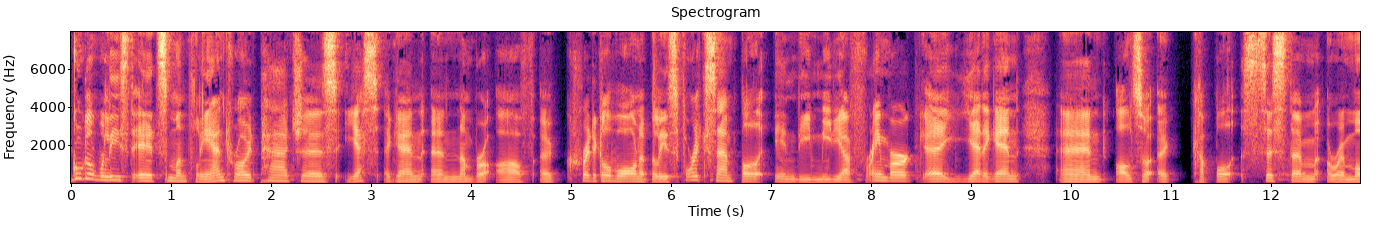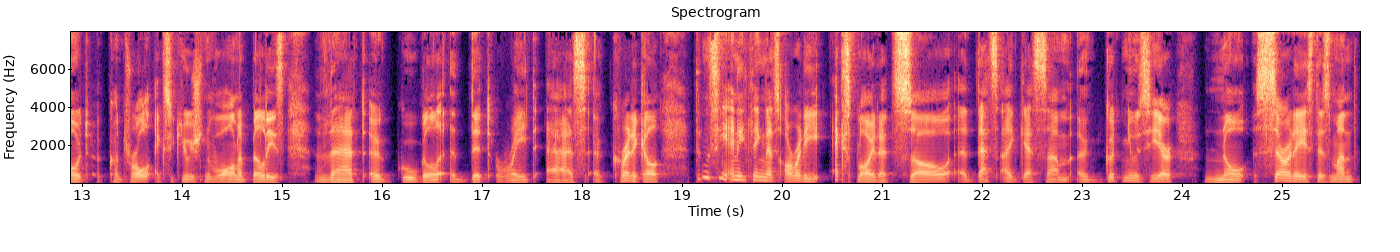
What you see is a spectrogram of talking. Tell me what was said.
Google released its monthly Android patches. Yes, again, a number of uh, critical vulnerabilities, for example, in the media framework, uh, yet again, and also a couple system remote control execution vulnerabilities that uh, Google did rate as uh, critical. Didn't see anything that's already exploited. So uh, that's, I guess, some good news here. No zero days this month.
